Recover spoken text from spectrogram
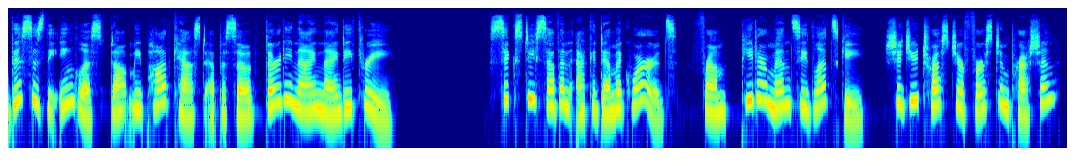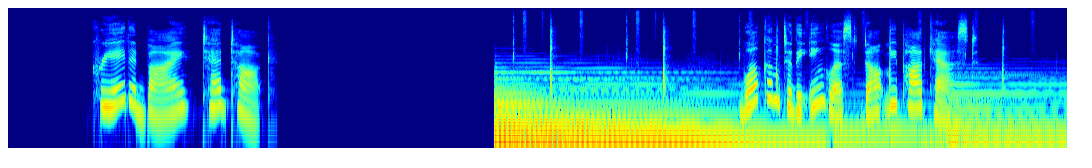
This is the Englist.me podcast episode 3993. 67 academic words from Peter Mende-Siedlecki. Should you trust your first impression? Created by TED Talk. Welcome to the Englist.me podcast.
